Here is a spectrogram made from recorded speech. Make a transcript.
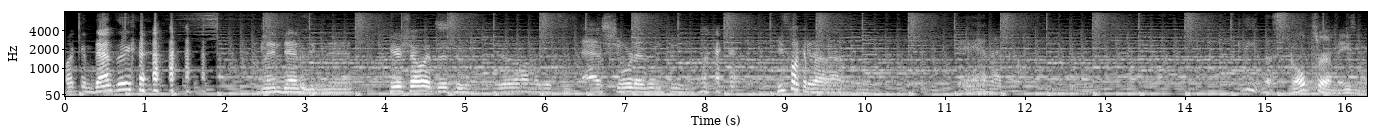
fucking Danzig. Glenn Danzig, man. Here, show it, dude. You're the one that gets As short as him too. He's fucking badass. Damn, that's cool. The sculpts are amazing, man.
